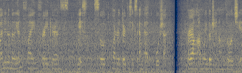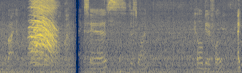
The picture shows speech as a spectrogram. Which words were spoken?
One in a million fine fragrance mist. So 236 ml po siya. Parang amoy daw siya ng Dolce and Gabbana. Next is this one. Hello Beautiful. Ay!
